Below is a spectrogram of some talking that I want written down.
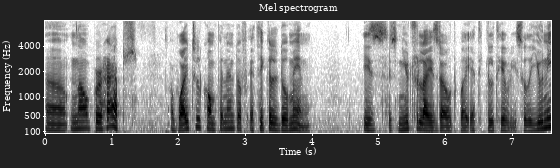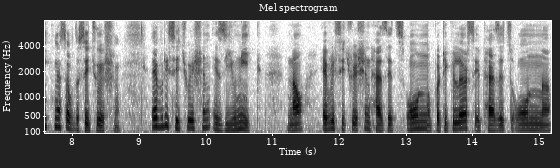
Uh, now, perhaps a vital component of ethical domain is, is neutralized out by ethical theory. So, the uniqueness of the situation, every situation is unique. Now, every situation has its own particulars, it has its own uh,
